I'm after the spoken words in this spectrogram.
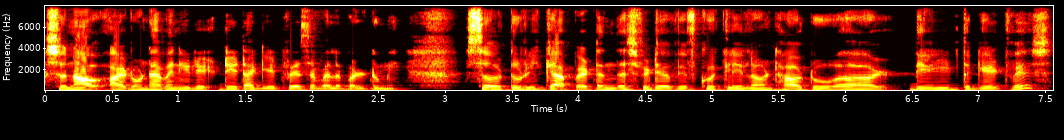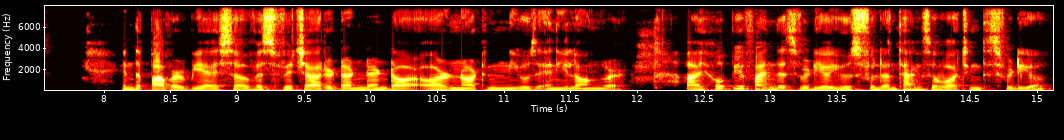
so now I don't have any data gateways available to me. So to recap it, in this video, we've quickly learned how to uh, delete the gateways in the Power BI service, which are redundant or, or not in use any longer. I hope you find this video useful and thanks for watching this video.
